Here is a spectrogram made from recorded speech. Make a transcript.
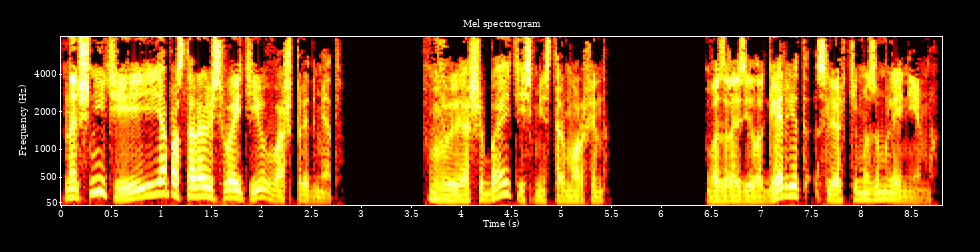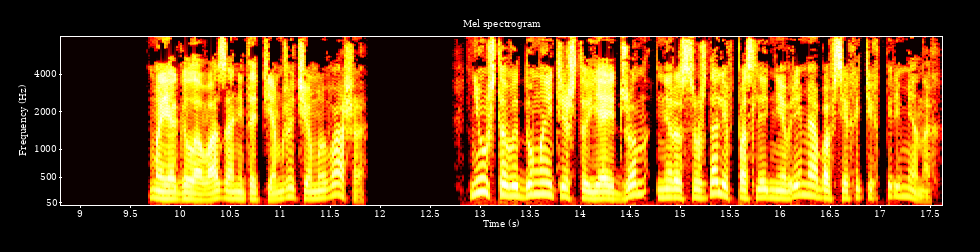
Начните, и я постараюсь войти в ваш предмет». «Вы ошибаетесь, мистер Морфин», — возразила Геррит с легким изумлением. «Моя голова занята тем же, чем и ваша. Неужто вы думаете, что я и Джон не рассуждали в последнее время обо всех этих переменах?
